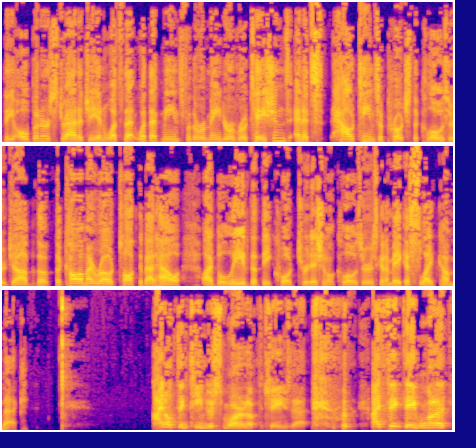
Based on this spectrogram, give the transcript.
the opener strategy and what's that what that means for the remainder of rotations, and it's how teams approach the closer job. The the column I wrote talked about how I believe that the quote traditional closer is going to make a slight comeback. I don't think teams are smart enough to change that. I think they want to.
